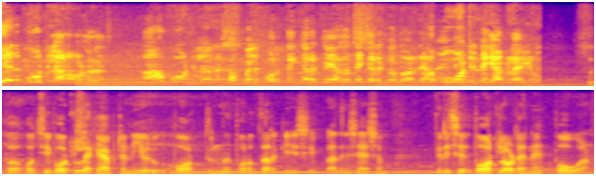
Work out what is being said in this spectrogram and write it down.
ഏത് പോർട്ടിലാണോ ഉള്ളത്? ആ പോർട്ടിൽ നിന്ന് കപ്പൽ പുറത്തേക്ക് ഇറക്കുക അകത്തേക്ക് ഇറക്കുക എന്ന് പറഞ്ഞാൽ ആ പോർട്ടിന്റെ ക്യാപ്റ്റൻ ആയിരിക്കണം. ഇപ്പോൾ കൊച്ചി പോർട്ടിലെ ക്യാപ്റ്റൻ ഈ ഒരു പോർട്ടിൽ നിന്ന് പുറത്തിറക്കി ഈ ഷിപ്പ്. അതിനുശേഷം തിരിച്ച് പോർട്ടിലോട്ട് തന്നെ പോവുകയാണ്.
